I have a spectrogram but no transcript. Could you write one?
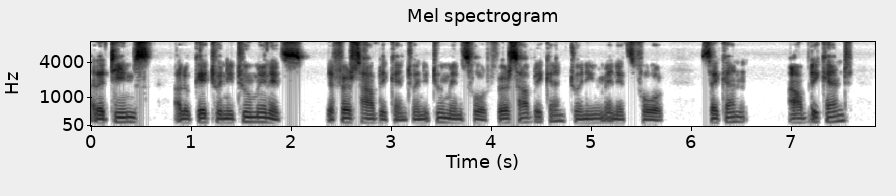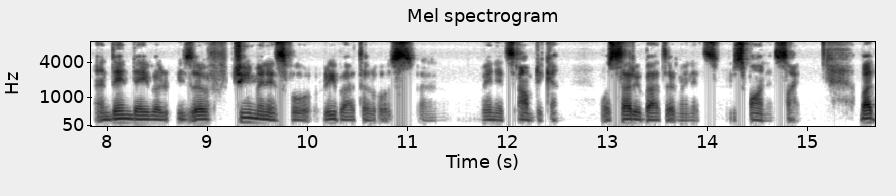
uh, the teams allocate 22 minutes the first applicant, 22 minutes for first applicant, 20 minutes for second applicant, and then they will reserve three minutes for rebuttal or uh, when it's applicant or rebuttal when it's respondent side. But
